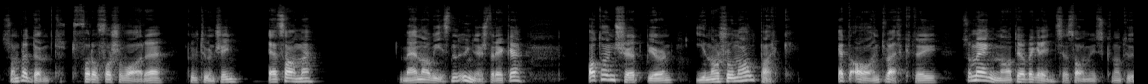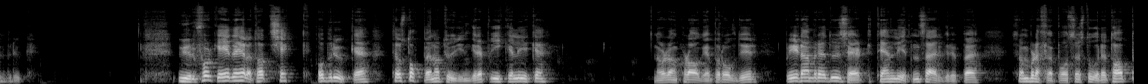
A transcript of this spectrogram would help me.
som ble dømt for å forsvare kulturen sin, er same. Men avisen understreker at han skjøt bjørn i nasjonalpark, et annet verktøy som er egnet til å begrense samisk naturbruk. Urfolk er i det hele tatt kjekk å bruke til å stoppe naturinngrep vi ikke liker. Når de klager på rovdyr, blir de redusert til en liten særgruppe som bløffer på seg store tap,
